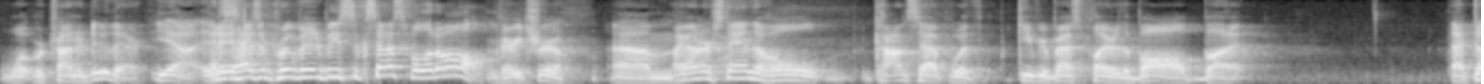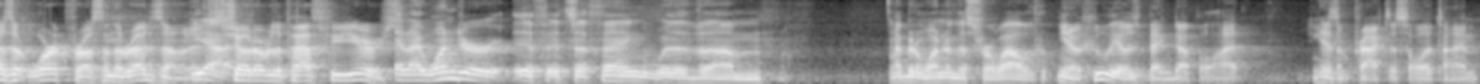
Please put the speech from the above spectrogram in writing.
what we're trying to do there? Yeah, and it hasn't proven to be successful at all. Very true. Um, I understand the whole concept with give your best player the ball, but that doesn't work for us in the red zone. It's Yeah. showed over the past few years. And I wonder if it's a thing with. Um, I've been wondering this for a while. You know, Julio's banged up a lot. He doesn't practice all the time.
